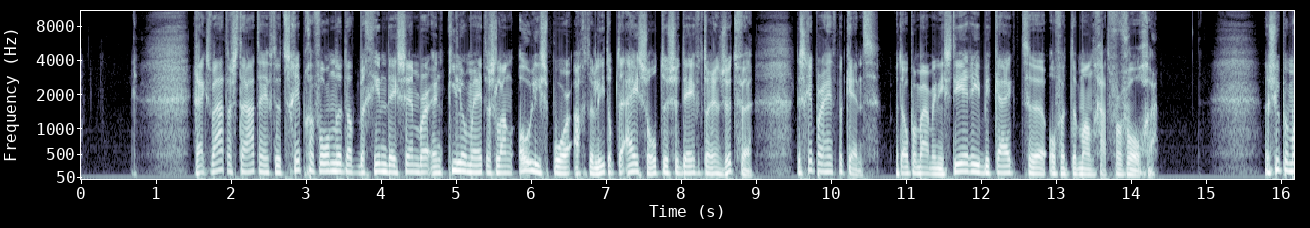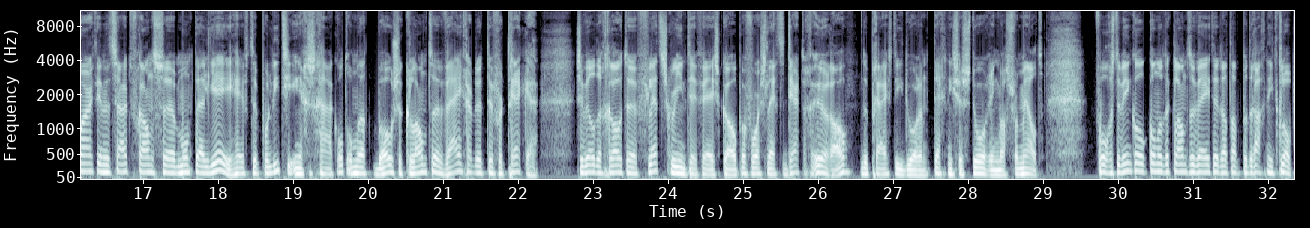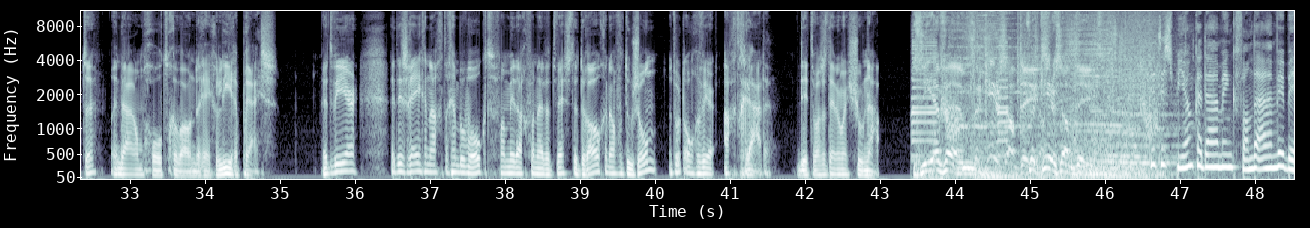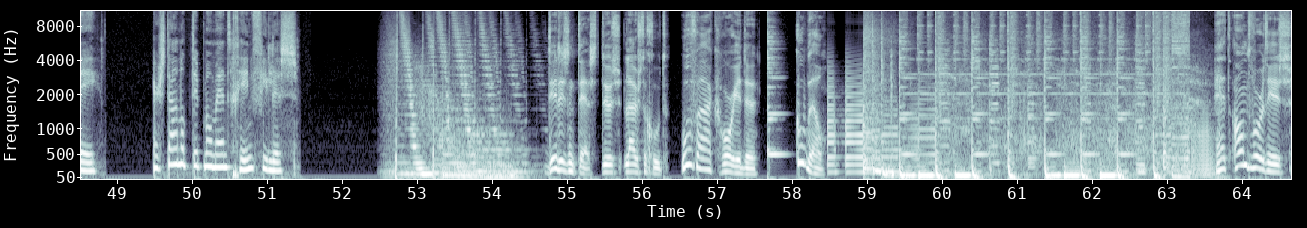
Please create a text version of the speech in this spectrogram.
Rijkswaterstaat heeft het schip gevonden dat begin december een kilometerslang oliespoor achterliet op de IJssel tussen Deventer en Zutphen. De schipper heeft bekend. Het Openbaar Ministerie bekijkt uh, of het de man gaat vervolgen. Een supermarkt in het Zuid-Franse Montpellier heeft de politie ingeschakeld... omdat boze klanten weigerden te vertrekken. Ze wilden grote flatscreen tv's kopen voor slechts 30 euro. De prijs die door een technische storing was vermeld. Volgens de winkel konden de klanten weten dat dat bedrag niet klopte... en daarom gold gewoon de reguliere prijs. Het weer. Het is regenachtig en bewolkt. Vanmiddag vanuit het westen droog en af en toe zon. Het wordt ongeveer 8 graden. Dit was het NOS Journaal. ZFM. Verkeersupdate. Verkeersupdate. Dit is Bianca Damink van de ANWB. Er staan op dit moment geen files. Dit is een test, dus luister goed. Hoe vaak hoor je de koebel? Het antwoord is...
